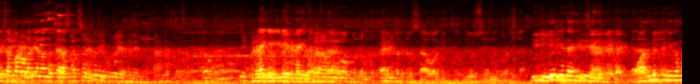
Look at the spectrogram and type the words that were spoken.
ಡಿಸೆಂಬರ್ ಒಳಗೆ ಬೆಳಗ್ಗೆ ಇಡಿ ರೇಟ್ ಆಗಿದೆ ನಾನು ಒಬ್ಬ ನಮ್ಮ ಕಾರ್ಯಕರ್ತರು ಸಾವಾಗಿತ್ತು ನ್ಯೂಸ್ ಏನು ನೋಡಿಲ್ಲ. ಇಡೀ ರೇಟ್ ಆಗಿದೆ ಸರ್. ವಾಲ್ಮೀಕಿ ನಿಗಮ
